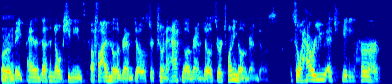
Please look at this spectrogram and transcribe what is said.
or mm-hmm. a vape pen, and doesn't know if she needs a five milligram dose or two and a half milligram dose or a 20 milligram dose. So, how are you educating her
